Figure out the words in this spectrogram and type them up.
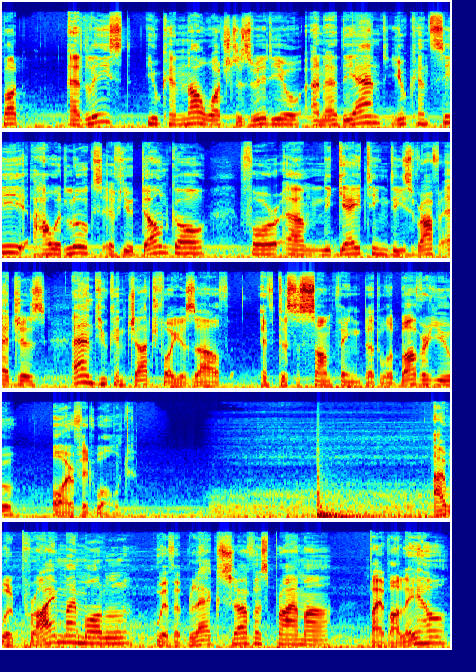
But at least you can now watch this video and at the end you can see how it looks if you don't go for um, negating these rough edges and you can judge for yourself if this is something that will bother you or if it won't. I will prime my model with a black surface primer by Vallejo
